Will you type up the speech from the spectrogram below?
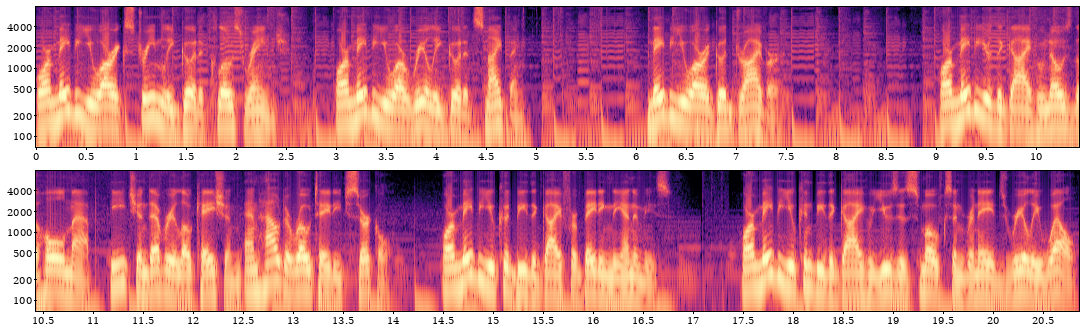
Or maybe you are extremely good at close range. Or maybe you are really good at sniping. Maybe you are a good driver. Or maybe you're the guy who knows the whole map, each and every location and how to rotate each circle. Or maybe you could be the guy for baiting the enemies. Or maybe you can be the guy who uses smokes and grenades really well.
